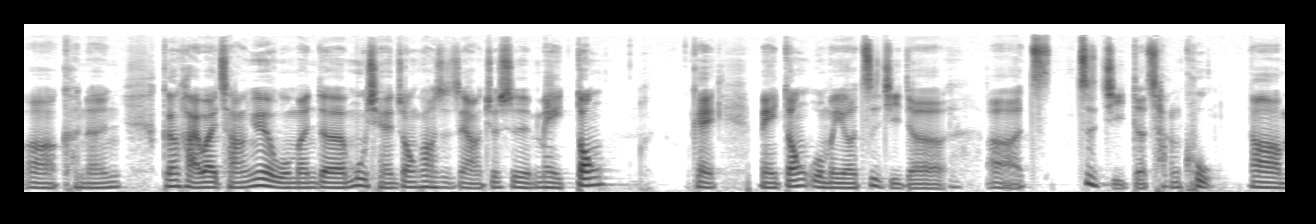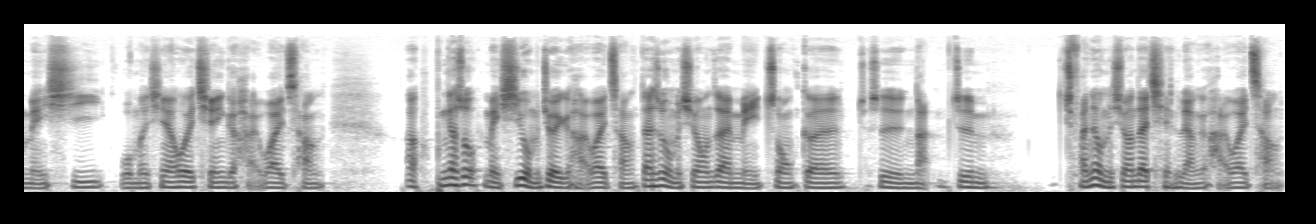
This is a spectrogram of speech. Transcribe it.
呃可能跟海外仓，因为我们的目前的状况是这样，就是美东，OK，美东我们有自己的呃。自自己的仓库，那美西我们现在会签一个海外仓啊，应该说美西我们就有一个海外仓，但是我们希望在美中跟就是南就是反正我们希望再签两个海外仓，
